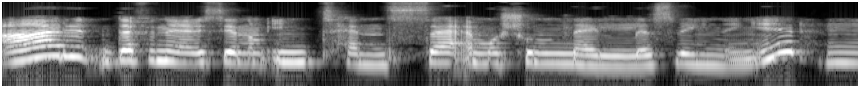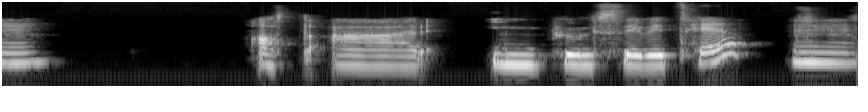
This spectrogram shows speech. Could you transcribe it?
er defineres gjennom intense emosjonelle svingninger, Mm. at det er impulsivitet. Mm.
